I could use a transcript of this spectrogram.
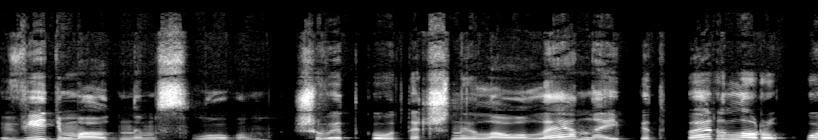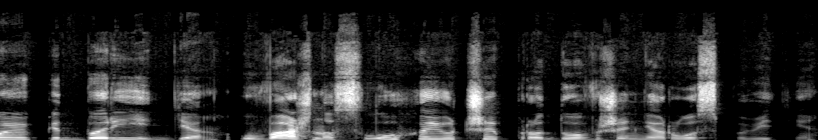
відьма одним словом, швидко уточнила Олена і підперла рукою підборіддя, уважно слухаючи продовження розповіді.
